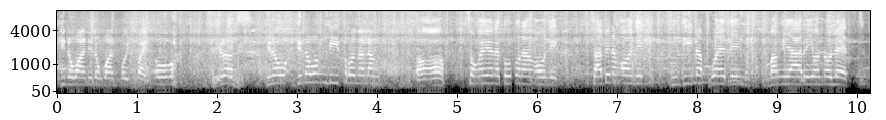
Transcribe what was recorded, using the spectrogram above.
ginawa nilang 1.5. Oo, Grabe. ginawa, ginawang litro na lang. Oo. So ngayon natuto na ang Onyx. Sabi ng Onyx, hindi na pwedeng mangyari yon ulit.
